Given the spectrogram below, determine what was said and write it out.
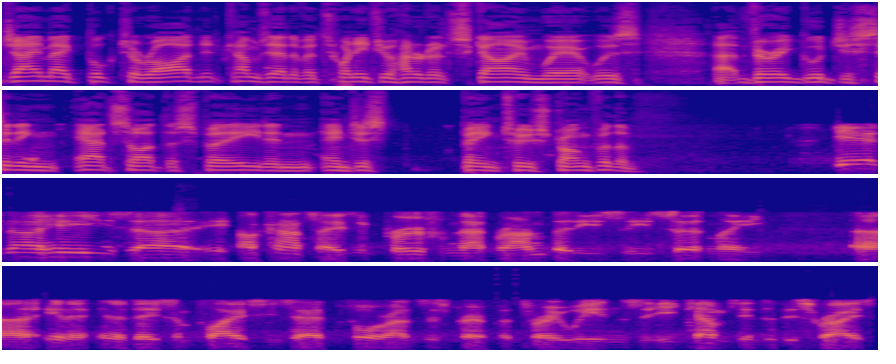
J Mac booked to ride, and it comes out of a 2200 at Scone where it was uh, very good just sitting outside the speed and, and just being too strong for them. Yeah, no, he's. Uh, I can't say he's improved from that run, but he's, he's certainly uh, in, a, in a decent place. He's had four runs this prep for three wins. He comes into this race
